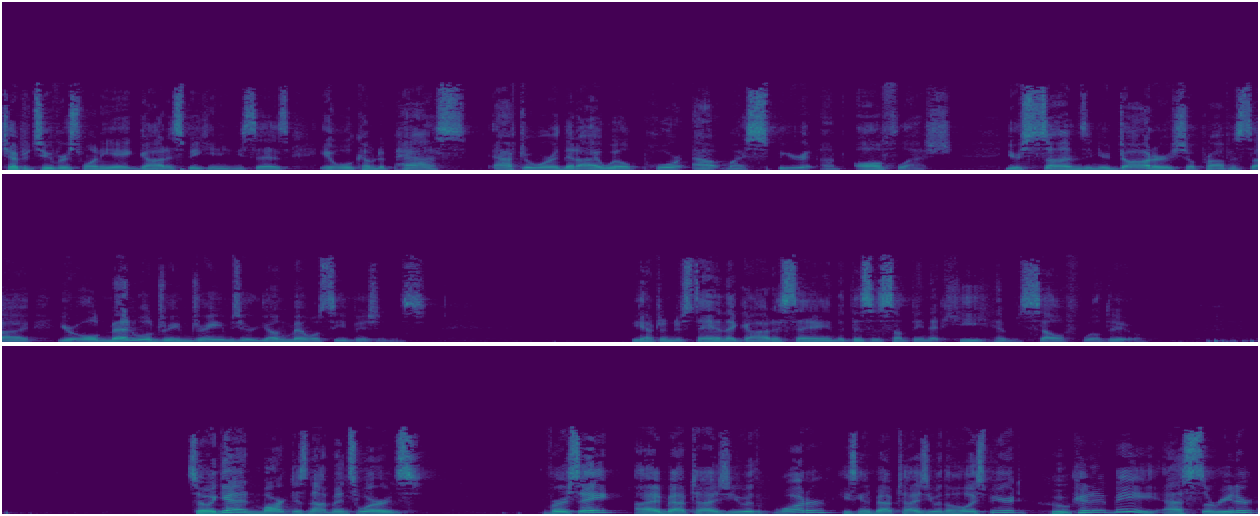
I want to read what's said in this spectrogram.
Chapter 2, verse 28, God is speaking and he says, It will come to pass afterward that I will pour out my spirit on all flesh. Your sons and your daughters shall prophesy. Your old men will dream dreams. Your young men will see visions. You have to understand that God is saying that this is something that he himself will do. So again, Mark does not mince words. Verse 8, I baptize you with water. He's going to baptize you in the Holy Spirit. Who could it be? asks the reader.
